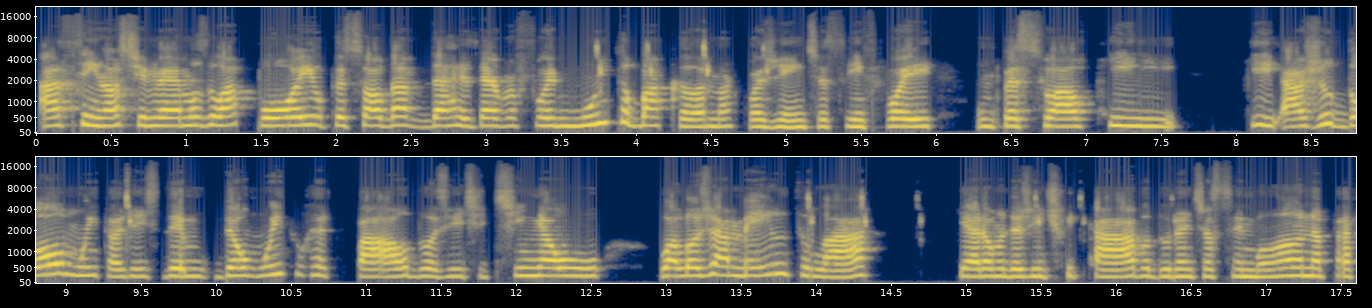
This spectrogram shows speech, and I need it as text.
Assim, nós tivemos o apoio, o pessoal da, da reserva foi muito bacana com a gente, assim, foi um pessoal que, que ajudou muito a gente, deu, deu muito respaldo, a gente tinha o, o alojamento lá, que era onde a gente ficava durante a semana para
